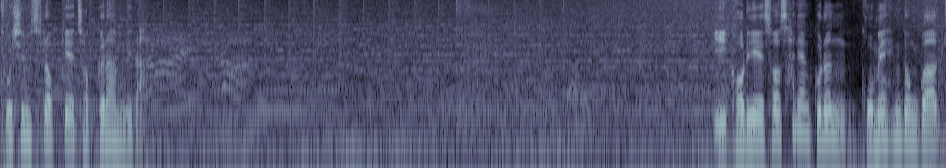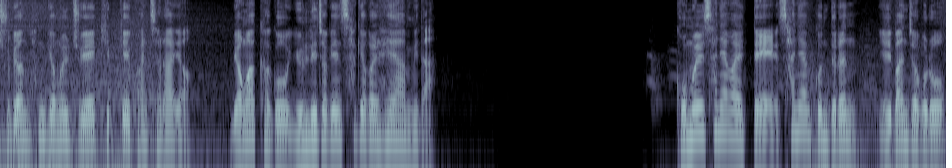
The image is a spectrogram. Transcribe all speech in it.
조심스럽게 접근합니다. 이 거리에서 사냥꾼은 곰의 행동과 주변 환경을 주의 깊게 관찰하여 명확하고 윤리적인 사격을 해야 합니다. 곰을 사냥할 때 사냥꾼들은 일반적으로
